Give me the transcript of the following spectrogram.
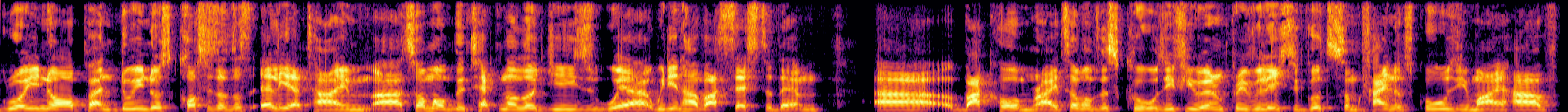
growing up and doing those courses at those earlier time, uh, some of the technologies where we didn't have access to them uh, back home, right? Some of the schools, if you weren't privileged to go to some kind of schools, you might have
